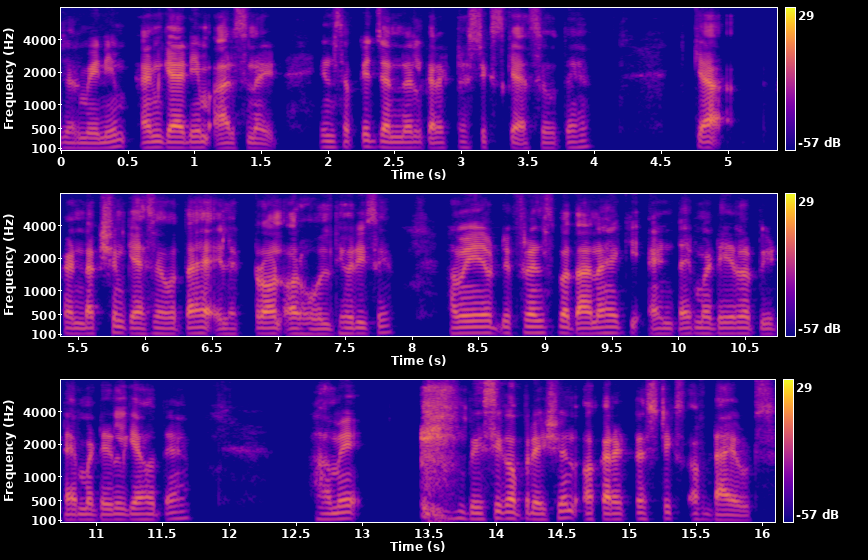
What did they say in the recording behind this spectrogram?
germanium and gallium arsenide इन सबके जनरल कैरेक्टरिस्टिक्स कैसे होते हैं? क्या कंडक्शन कैसे होता है इलेक्ट्रॉन और होल थ्योरी से? हमें डिफरेंस बताना है कि एन टाइप मटेरियल और पी टाइप मटेरियल क्या होते हैं? हमें बेसिक ऑपरेशन और करेक्टरिस्टिक्स ऑफ़ डायोड्स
